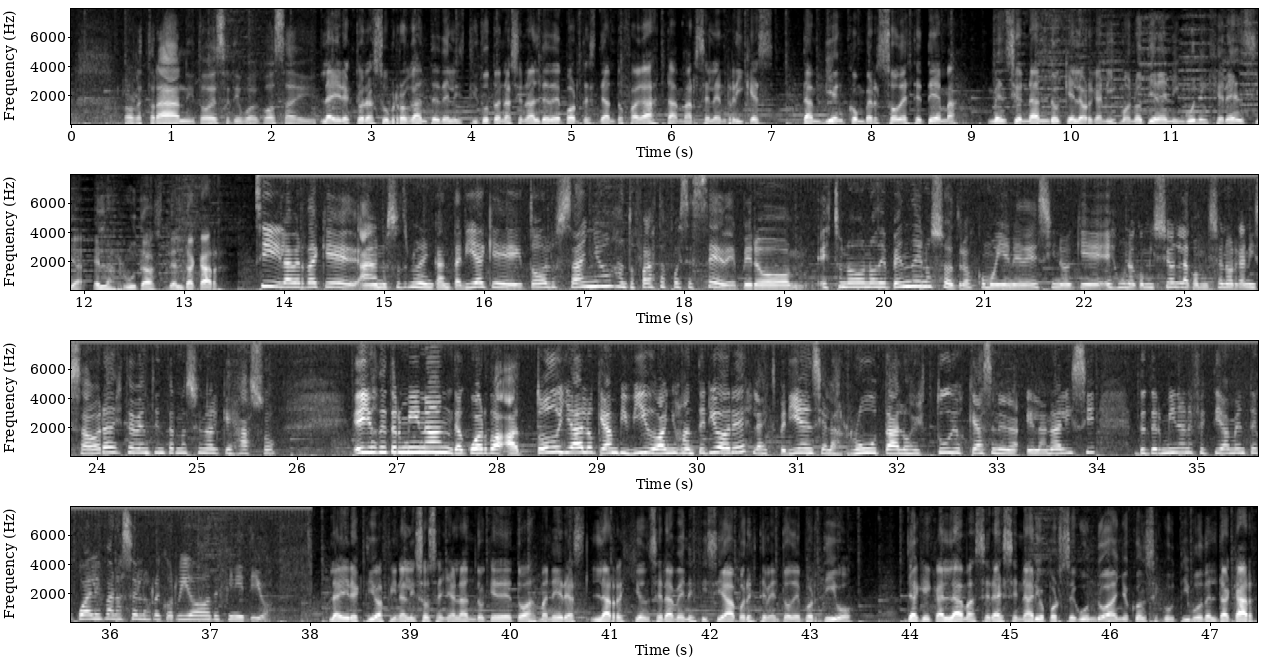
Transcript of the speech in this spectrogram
los restaurantes y todo ese tipo de cosas. Y... La directora subrogante del Instituto Nacional de Deportes de Antofagasta, Marcela Enríquez, también conversó de este tema, mencionando que el organismo no tiene ninguna injerencia en las rutas del Dakar. Sí, la verdad que a nosotros nos encantaría que todos los años Antofagasta fuese sede, pero esto no, depende de nosotros como IND, sino que es una comisión, la comisión organizadora de este evento internacional que es ASO. Ellos determinan, de acuerdo a, todo ya lo que han vivido años anteriores, las experiencias, las rutas, los estudios que hacen el análisis, determinan efectivamente cuáles van a ser los recorridos definitivos. La directiva finalizó señalando que de todas maneras la región será beneficiada por este evento deportivo, ya que Calama será escenario por segundo año consecutivo del Dakar.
